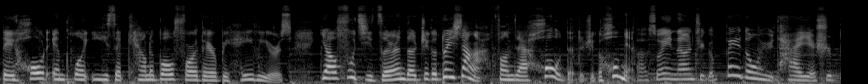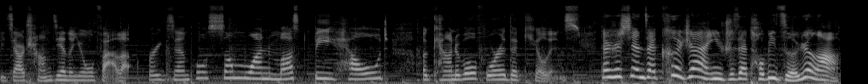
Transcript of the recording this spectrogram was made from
they hold employees accountable for their behaviors。要负起责任的这个对象啊，放在 hold 的这个后面。呃，所以呢，这个被动语态也是比较常见的用法了。For example, someone must be held accountable for the killings。但是现在客栈一直在逃避责任啊，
